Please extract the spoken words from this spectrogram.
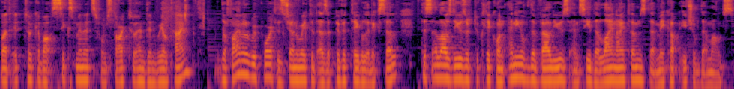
but it took about 6 minutes from start to end in real time. The final report is generated as a pivot table in Excel. This allows the user to click on any of the values and see the line items that make up each of the amounts.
